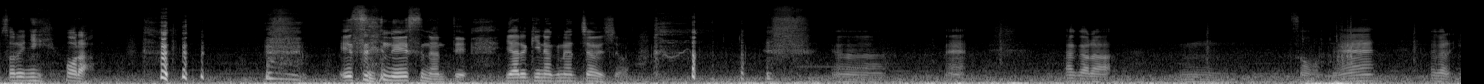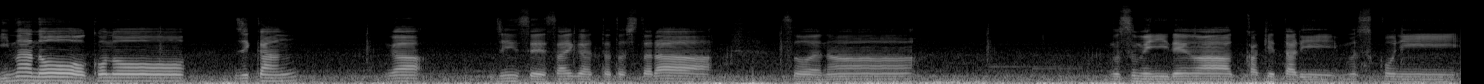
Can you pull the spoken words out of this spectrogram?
それにほら SNS なんてやる気なくなっちゃうでしょ。うんね。だからうんそうね。だから今のこの時間が人生最後やったとしたらそうやな。娘に電話かけたり息子に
